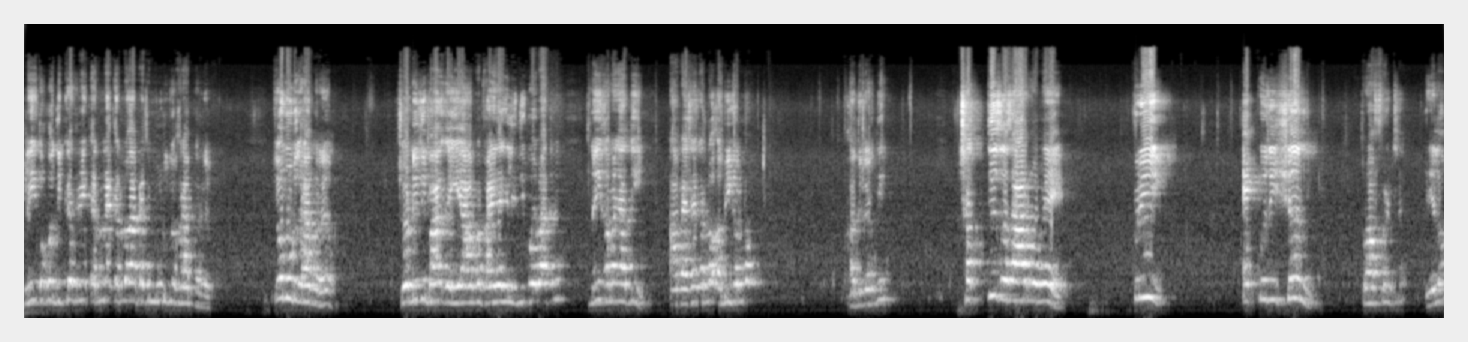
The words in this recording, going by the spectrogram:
नहीं तो कोई दिक्कत नहीं, करना कर लो, आप ऐसे मूड क्यों खराब कर रहे हो? क्यों मूड खराब कर रहे हो? छोटी सी बात कही आपको फ़ायदे के लिए थी कोई बात नहीं। नहीं समझ आती, आप ऐसा कर लो, अभी कर लो। हद कर दी। छत्तीस हज़ार रुपए प्री एक्विजिशन प्रॉफिट है, ये लो।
